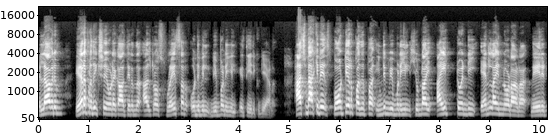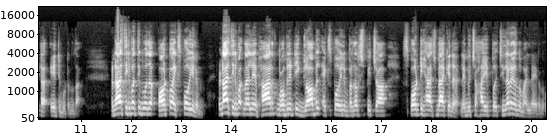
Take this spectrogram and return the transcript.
എല്ലാവരും ഏറെ പ്രതീക്ഷയോടെ കാത്തിരുന്ന അൾട്രോസ് റേസർ ഒടുവിൽ വിപണിയിൽ എത്തിയിരിക്കുകയാണ്. ഹാച്ച്ബാക്കിന്റെ സ്പോർട്ടിയർ പതിപ്പ് ഇന്ത്യൻ വിപണിയിൽ ഹ്യുണ്ടായി ഐ ട്വന്റി എൻ ലൈനിനോടാണ് നേരിട്ട് ഏറ്റുമുട്ടുന്നത്. രണ്ടായിരത്തി ഇരുപത്തി മൂന്ന് ഓട്ടോ എക്സ്പോയിലും രണ്ടായിരത്തി ഇരുപത്തിനാലിലെ ഭാരത് മൊബിലിറ്റി ഗ്ലോബൽ എക്സ്പോയിലും പ്രദർശിപ്പിച്ച സ്പോർട്ടി ഹാച്ച്ബാക്കിന് ലഭിച്ച ഹൈപ്പ് ചില്ലറയൊന്നുമല്ലായിരുന്നു.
